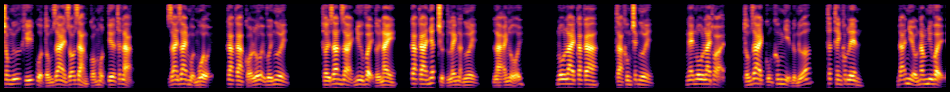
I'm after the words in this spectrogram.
Trong ngữ khí của tống giai rõ ràng có một tia thất lạc. Giai giai muội muội, ca ca có lỗi với ngươi. Thời gian dài như vậy tới nay, ca ca nhất trực lanh là ngươi, là anh lỗi. Ngô lai ca ca, ta không trách ngươi. Nghe ngô lai thoại, tống giai cũng không nhịn được nữa, thất thanh khóc lên. Đã nhiều năm như vậy,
